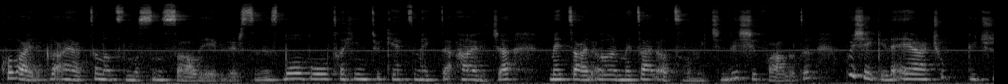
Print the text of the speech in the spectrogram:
kolaylıkla ayaktan atılmasını sağlayabilirsiniz. Bol bol tahin tüketmek de ayrıca metal, ağır metal atılımı için de şifalıdır. Bu şekilde eğer çok güç,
